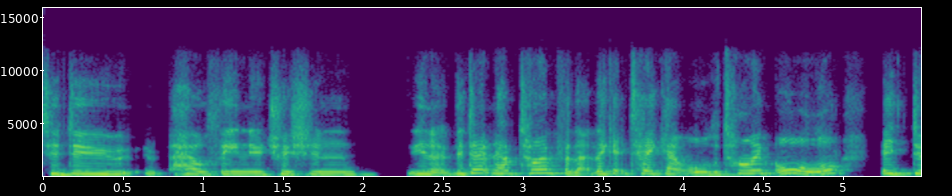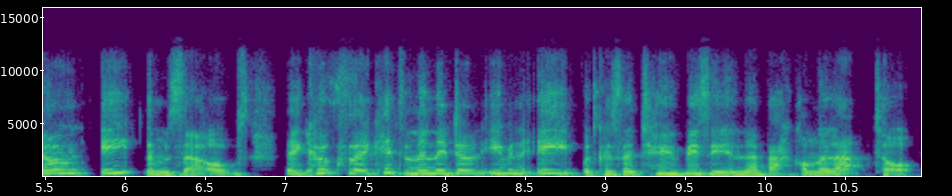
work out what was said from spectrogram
to do healthy nutrition you know they don't have time for that. They get takeout all the time or they don't eat themselves. They yes. cook for their kids and then they don't even eat because they're too busy and they're back on the laptop.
